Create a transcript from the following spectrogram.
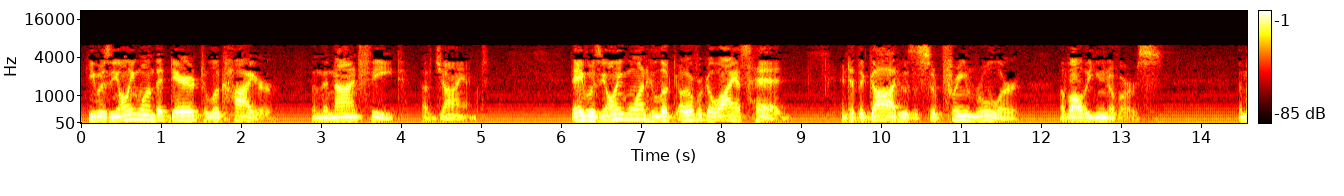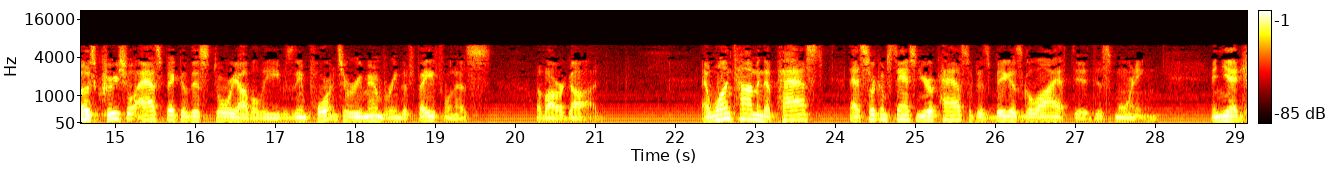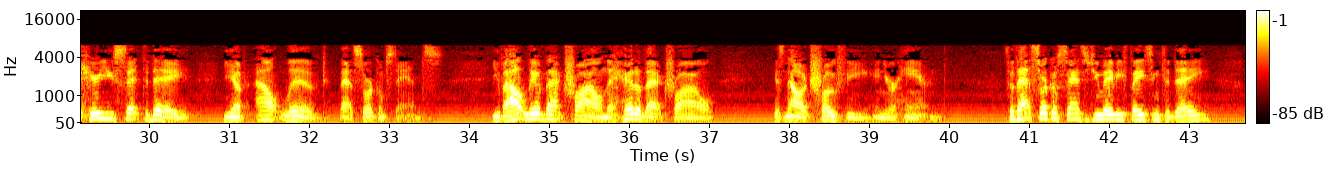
He was the only one that dared to look higher than the nine feet of giant. David was the only one who looked over Goliath's head and to the God who is the supreme ruler of all the universe. The most crucial aspect of this story, I believe, is the importance of remembering the faithfulness of our God. At one time in the past, that circumstance in your past looked as big as Goliath did this morning. And yet, here you sit today, you have outlived that circumstance. You've outlived that trial, and the head of that trial is now a trophy in your hand. So, that circumstance that you may be facing today,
